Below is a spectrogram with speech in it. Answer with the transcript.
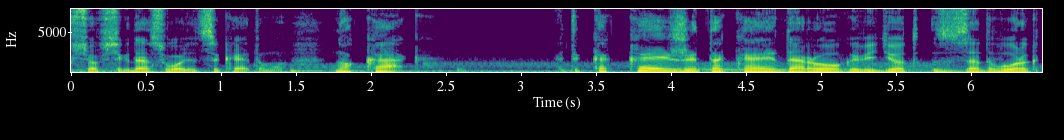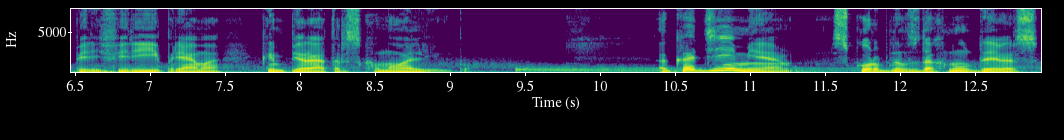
все всегда сводится к этому. Но как? Это какая же такая дорога ведет с задворок периферии прямо к императорскому Олимпу? Академия, скорбно вздохнул Деверс,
